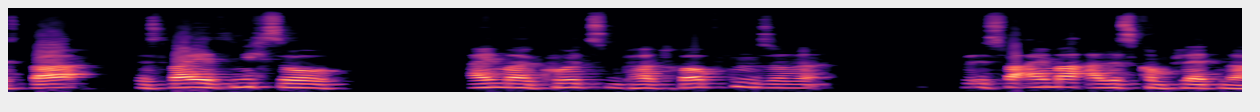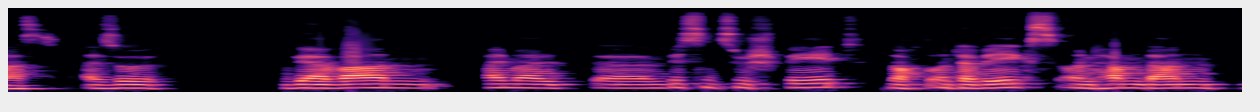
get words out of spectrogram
Es war es war jetzt nicht so einmal kurz 'n paar Tropfen, sondern es war einmal alles komplett nass. Also, wir waren einmal, äh, 'n bisschen zu spät noch unterwegs und haben dann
